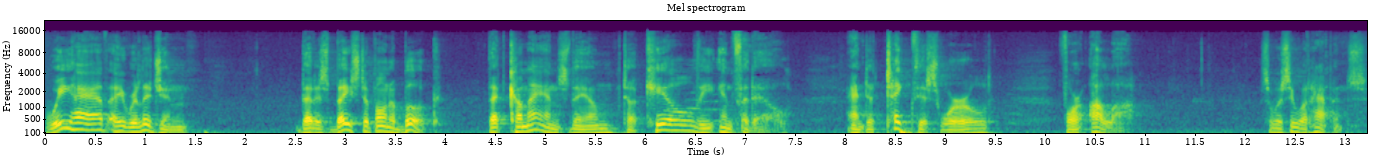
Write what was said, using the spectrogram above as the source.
we have a religion that is based upon a book that commands them to kill the infidel and to take this world for Allah. So we'll see what happens.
